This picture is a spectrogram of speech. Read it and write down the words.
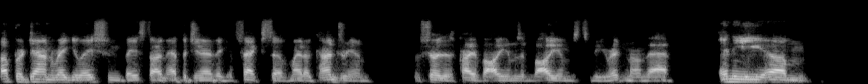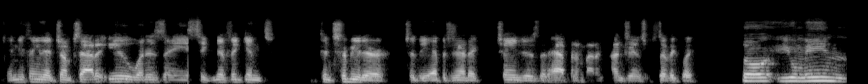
up or down regulation based on epigenetic effects of mitochondrion. I'm sure there's probably volumes and volumes to be written on that. Any um, Anything that jumps out at you? What is a significant contributor to the epigenetic changes that happen in mitochondria specifically? So you mean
